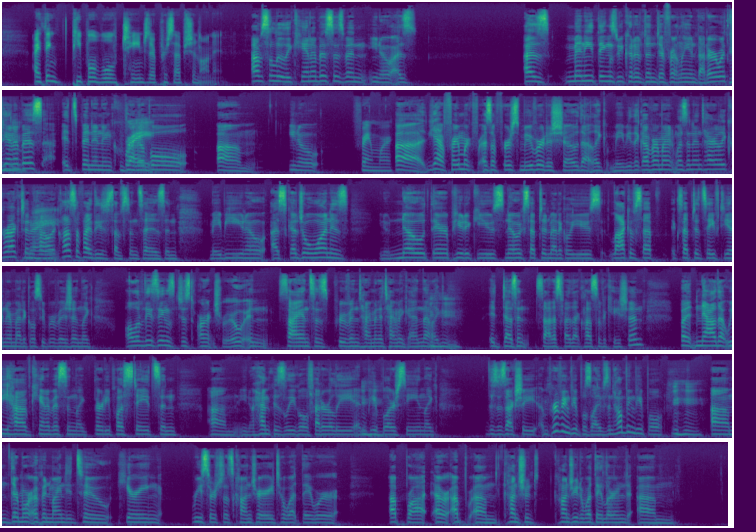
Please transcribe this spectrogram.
I think people will change their perception on it. Absolutely. Cannabis has been, you know, as as many things we could have done differently and better with cannabis, it's been an incredible um, you know, Framework. uh, yeah, framework as a first mover to show that like maybe the government wasn't entirely correct in how it classified these substances, and maybe you know, as Schedule One is you know no therapeutic use, no accepted medical use, lack of sep- accepted safety under medical supervision, like all of these things just aren't true, and science has proven time and time again that like it doesn't satisfy that classification. But now that we have cannabis in like 30 plus states and um, you know hemp is legal federally and people are seeing like this is actually improving people's lives and helping people, um, they're more open minded to hearing research that's contrary to what they were upbrought or up um, contrary, contrary to what they learned um,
